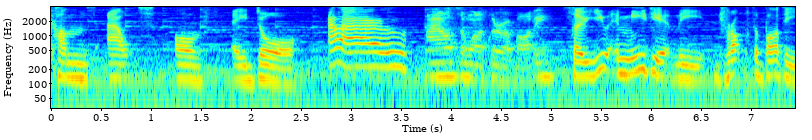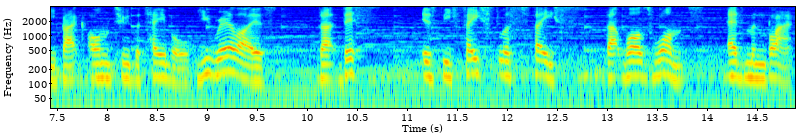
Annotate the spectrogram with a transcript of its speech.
comes out of a door. Hello. I also want to throw a body. So you immediately drop the body back onto the table. You realize that this is the faceless face that was once Edmund Black.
